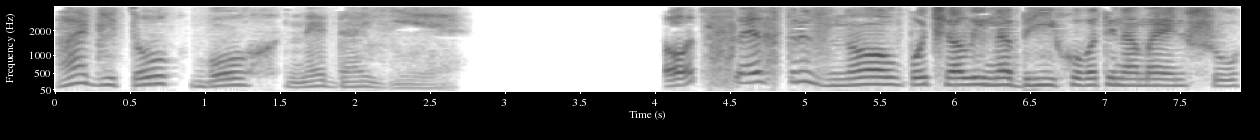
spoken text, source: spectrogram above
а діток Бог не дає. От сестри знов почали набріхувати на меншу.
